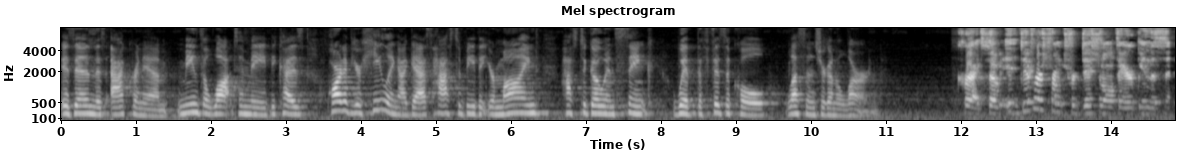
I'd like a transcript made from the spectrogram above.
is in this acronym means a lot to me because part of your healing, I guess, has to be that your mind has to go in sync with the physical lessons you're going to learn. Correct. So it differs from traditional therapy in the sense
